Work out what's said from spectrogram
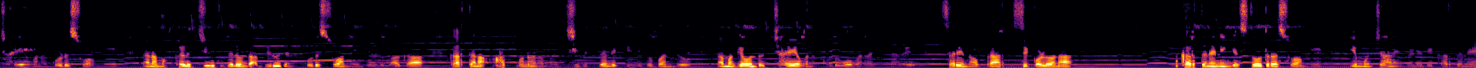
ಜಯವನ್ನು ಕೊಡು ಸ್ವಾಮಿ. ನನ್ನ ಮಕ್ಕಳ ಜೀವಿತದಲ್ಲಿ ಒಂದು ಅಭಿವೃದ್ಧಿಯನ್ನು ಕೊಡು ಸ್ವಾಮಿ ಎಂದು ಹೇಳುವಾಗ ಕರ್ತನ ಆತ್ಮನ ನಮ್ಮ ಜೀವಿತದಲ್ಲಿ ಇಳಿದು ಬಂದು ನಮಗೆ ಒಂದು ಜಯವನ್ನು ಕೊಡುವವರಾಗಿದ್ದಾರೆ. ಸರಿ, ನಾವು ಪ್ರಾರ್ಥಿಸಿಕೊಳ್ಳೋಣ. ಕರ್ತನೆ ನಿಮಗೆ ಸ್ತೋತ್ರ ಸ್ವಾಮಿ. ಈ ಮುಂಜಾನೆ ವೇಳೆಯಲ್ಲಿ ಕರ್ತನೆ,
